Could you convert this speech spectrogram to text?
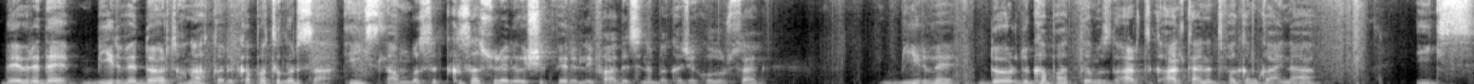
Devrede 1 ve 4 anahtarı kapatılırsa X lambası kısa süreli ışık verir ifadesine bakacak olursak 1 ve 4'ü kapattığımızda artık alternatif akım kaynağı X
